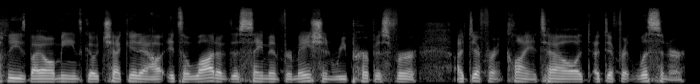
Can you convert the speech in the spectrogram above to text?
please, by all means, go check it out. It's a lot of the same information repurposed for a different clientele, a, a different listener,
